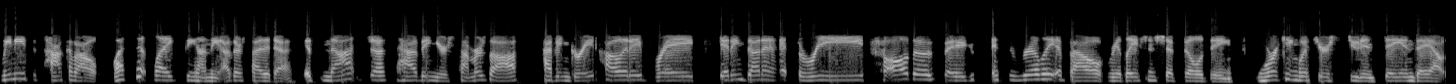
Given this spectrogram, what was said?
we need to talk about what's it like being on the other side of the desk. It's not just having your summers off having great holiday break, getting done at three, all those things. It's really about relationship building, working with your students day in, day out,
